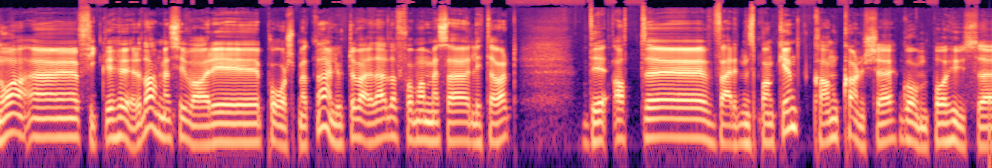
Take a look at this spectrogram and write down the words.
Nå øh, fikk vi høre, da, mens vi var i, på årsmøtene, lurt å være der, da får man med seg litt av hvert, det at uh, Verdensbanken kan kanskje gå med på å huse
